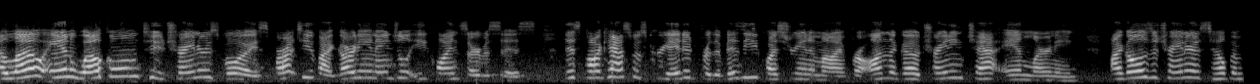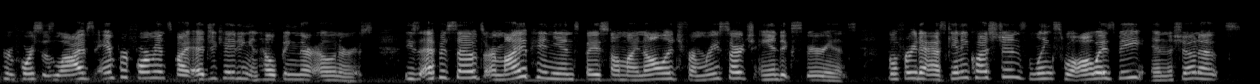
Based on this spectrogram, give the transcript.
Hello and welcome to Trainer's Voice, brought to you by Guardian Angel Equine Services. This podcast was created for the busy equestrian in mind for on the go training, chat, and learning. My goal as a trainer is to help improve horses' lives and performance by educating and helping their owners. These episodes are my opinions based on my knowledge from research and experience. Feel free to ask any questions, links will always be in the show notes.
